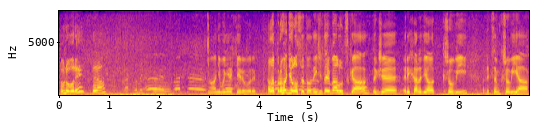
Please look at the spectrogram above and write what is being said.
Tam do vody teda? No ani oni nechtějí do vody. Ale prohodilo se to, nejdřív tady byla Lucka, takže Richard dělal křoví a teď jsem křoví já.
